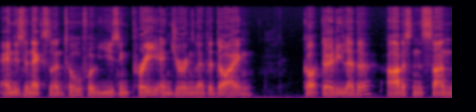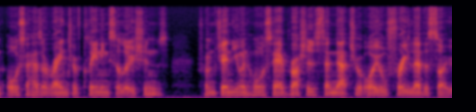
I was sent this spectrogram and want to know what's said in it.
and is an excellent tool for using pre and during leather dyeing. Got dirty leather? Artisan Sun also has a range of cleaning solutions from genuine horsehair brushes to natural oil-free leather soap.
